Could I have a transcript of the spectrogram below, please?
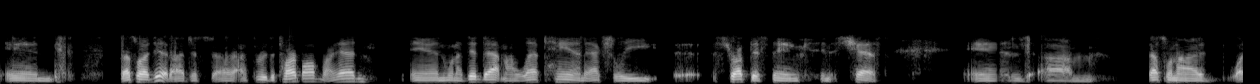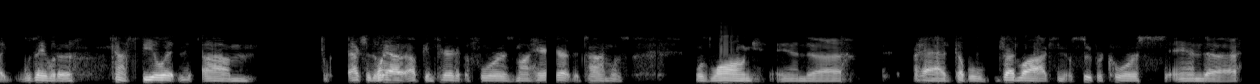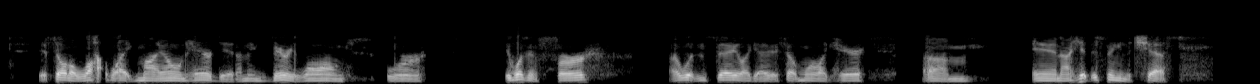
And that's what I did. I just uh, I threw the tarp off my head, and when I did that, my left hand actually uh, struck this thing in its chest, and um, that's when I like was able to kind of feel it. Um, actually, the way I, have compared it before is my hair at the time was was long, and uh, I had a couple dreadlocks, and it was super coarse, and uh, it felt a lot like my own hair did. I mean, very long, or it wasn't fur. I wouldn't say like it felt more like hair. Um, and I hit this thing in the chest.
